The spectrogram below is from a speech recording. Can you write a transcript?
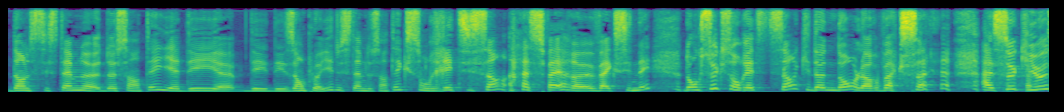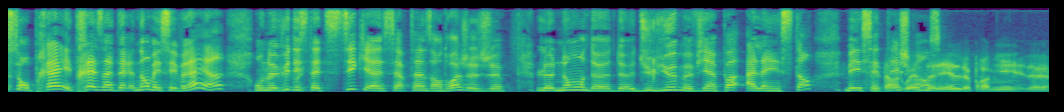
dans le système de santé, il y a des, euh, des, des employés du système de santé qui sont réticents à se faire euh, vacciner. Donc ceux qui sont réticents, qui donnent donc leur vaccin à ceux qui eux sont prêts et très intéressés. Non, mais c'est vrai, hein. On a vu des statistiques à certains endroits. Je, je le nom de, de, du lieu me vient pas à l'instant, mais c'était, je pense, de l'île, le premier, le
